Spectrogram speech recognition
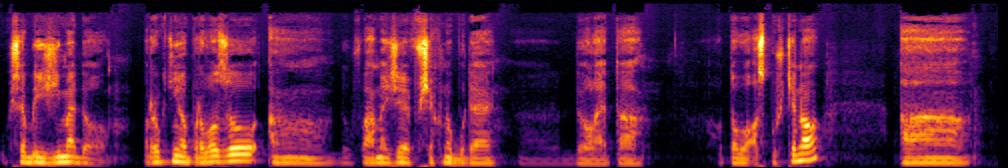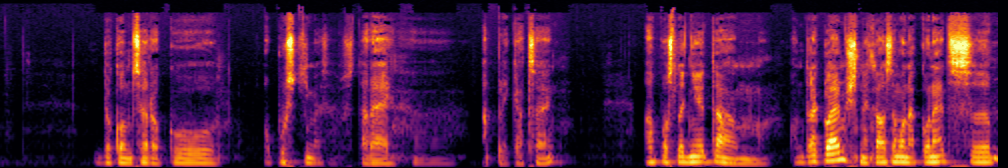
Už se blížíme do produktního provozu a doufáme, že všechno bude eh, do léta hotovo a spuštěno. A do konce roku opustíme staré uh, aplikace. A poslední je tam Ondra Klemš, nechal jsem ho nakonec, hm.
